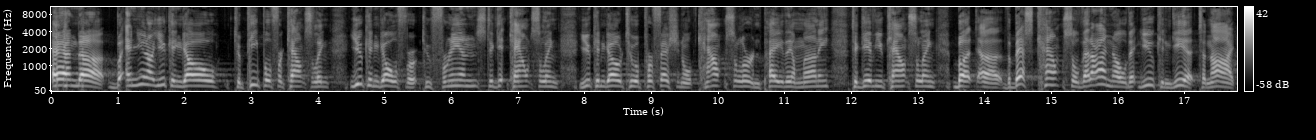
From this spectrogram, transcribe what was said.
And, uh, but, and you know, you can go to people for counseling. You can go for, to friends to get counseling. You can go to a professional counselor and pay them money to give you counseling. But uh, the best counsel that I know that you can get tonight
